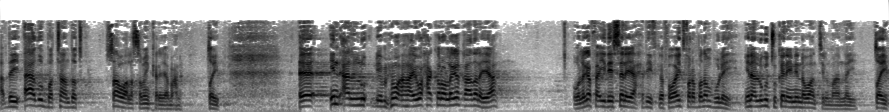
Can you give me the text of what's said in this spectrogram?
hadday aad u bataan dadku saa waa la karaya macnaha ayib in aan mxuu ahaay waxaa kaloo laga qaadanayaa oo laga faa'iidaysanayaa xadiidka fawaa'id fara badan buu leeyahay. Lagu tukanayninna waan tilmaannay ayib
